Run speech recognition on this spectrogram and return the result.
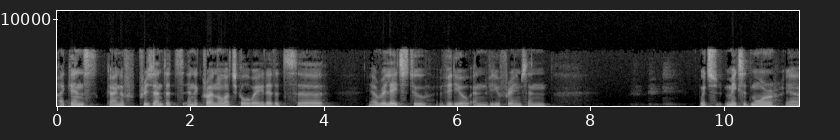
I can kind of present it in a chronological way that it uh, yeah, relates to video and video frames and which makes it more yeah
